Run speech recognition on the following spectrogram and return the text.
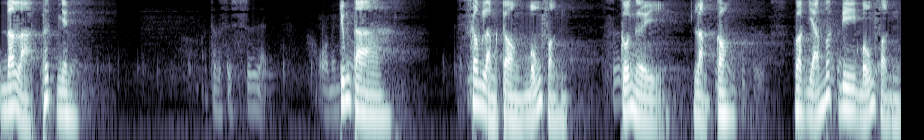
Đó là thất nhân. Chúng ta không làm tròn bổn phận của người làm con, hoặc giả mất đi bổn phận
